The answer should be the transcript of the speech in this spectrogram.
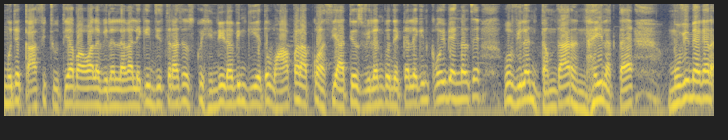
मुझे काफ़ी चूतिया भाव वाला विलन लगा। लेकिन जिस तरह से उसको हिंदी डबिंग की है तो वहाँ पर आपको हँसी आती है उस विलन को देखकर। लेकिन कोई भी एंगल से वो विलन दमदार नहीं लगता है। मूवी में अगर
